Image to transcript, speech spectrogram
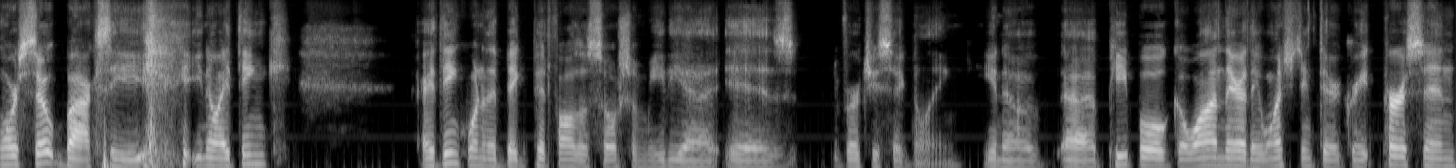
more soapboxy, you know, I think I think one of the big pitfalls of social media is virtue signaling. You know, uh, people go on there, they want you to think they're a great person,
